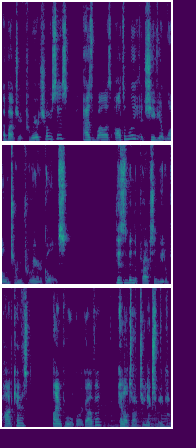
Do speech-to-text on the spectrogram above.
about your career choices, as well as ultimately achieve your long term career goals. This has been the Practicing Leader Podcast. I'm Parul Bhargava, and I'll talk to you next week.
